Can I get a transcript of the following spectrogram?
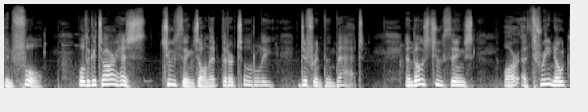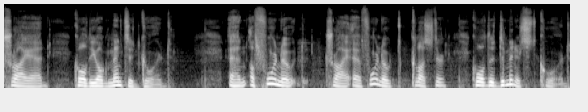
in full. Well, the guitar has two things on it that are totally different than that. And those two things are a three note triad called the augmented chord and a four note tri- a four note cluster called the diminished chord.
